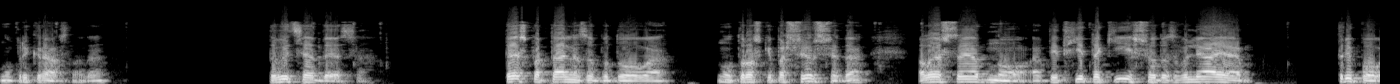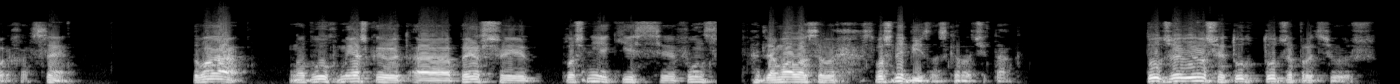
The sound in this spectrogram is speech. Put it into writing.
Ну, прекрасно, да? Дивіться Одеса. Теж квартальна забудова, ну, трошки поширше, да? але ж все одно. Підхід такий, що дозволяє три поверха, все. Два на двох мешкають, а перші сплошні якісь функції для малого сплошний бізнес, коротше так. Тут живеш і тут, тут же працюєш.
